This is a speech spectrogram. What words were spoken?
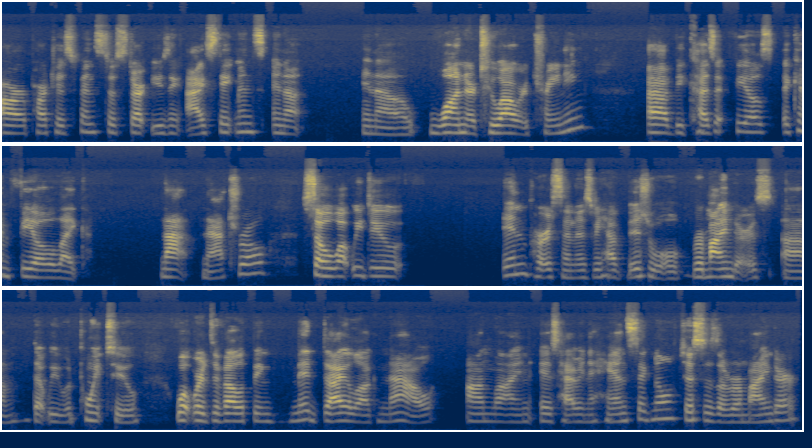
our participants to start using I statements in a in a one or two hour training uh, because it feels it can feel like not natural. So what we do in person is we have visual reminders um, that we would point to. What we're developing mid dialogue now online is having a hand signal just as a reminder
